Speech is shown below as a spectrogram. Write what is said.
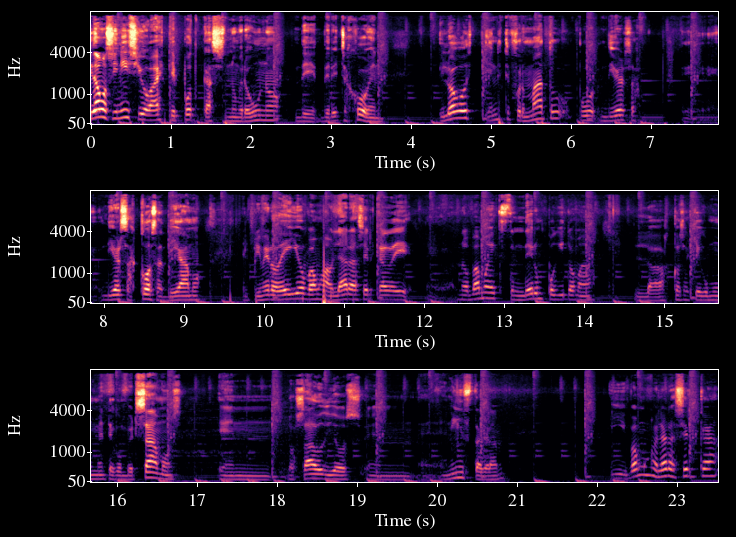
Y damos inicio a este podcast número uno de Derecha Joven. Y lo hago en este formato por diversas, eh, diversas cosas, digamos. El primero de ellos vamos a hablar acerca de... Eh, nos vamos a extender un poquito más las cosas que comúnmente conversamos en los audios, en, Instagram. Y vamos a hablar acerca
